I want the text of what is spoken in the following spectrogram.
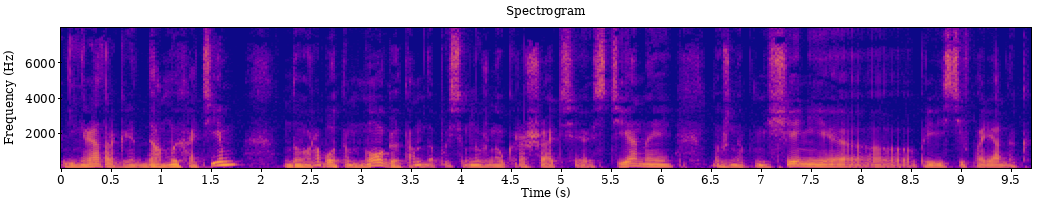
генератор говорит, да, мы хотим, но работы много, там, допустим, нужно украшать э, стены, нужно помещение э, привести в порядок,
